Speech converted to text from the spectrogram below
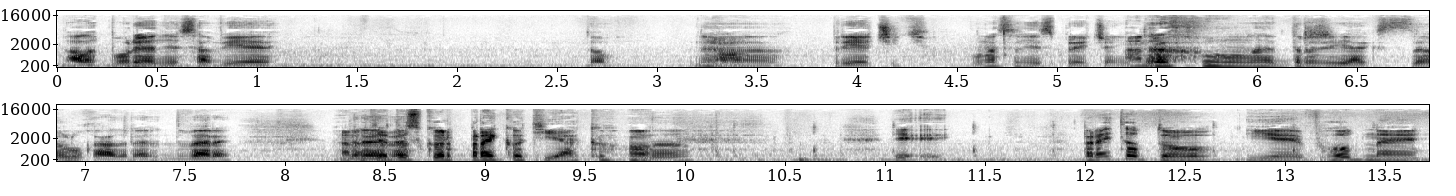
ale poriadne sa vie to e, No. priečiť. U nás sa ani Áno. trochu, drží jak hluchá dvere. Áno, ťa to skôr prekotí ako... No. Preto to je vhodné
